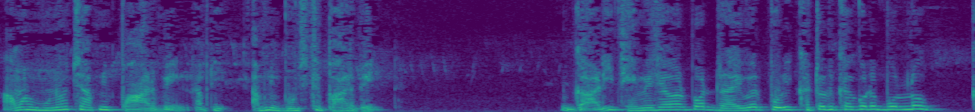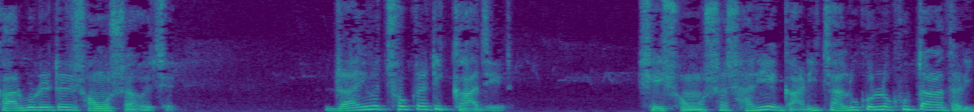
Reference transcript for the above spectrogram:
আমার মনে হচ্ছে আপনি পারবেন আপনি আপনি বুঝতে পারবেন। গাড়ি থেমে যাওয়ার পর ড্রাইভার পরীক্ষা টরীক্ষা করে বলল কার্বোরেটরের সমস্যা হয়েছে। ড্রাইভার ছোকরাটি কাজের। সেই সমস্যা সারিয়ে গাড়ি চালু করল খুব তাড়াতাড়ি।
